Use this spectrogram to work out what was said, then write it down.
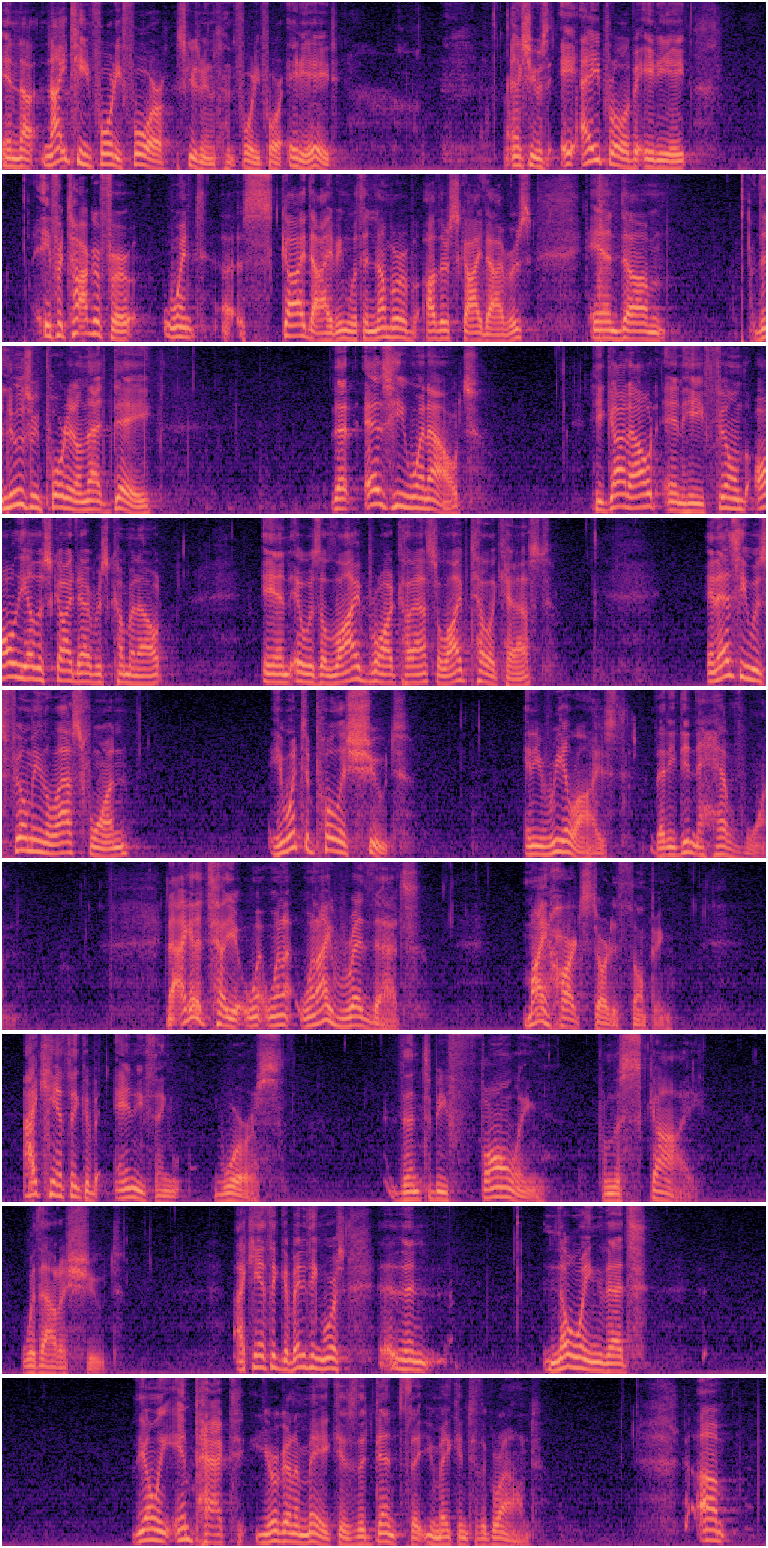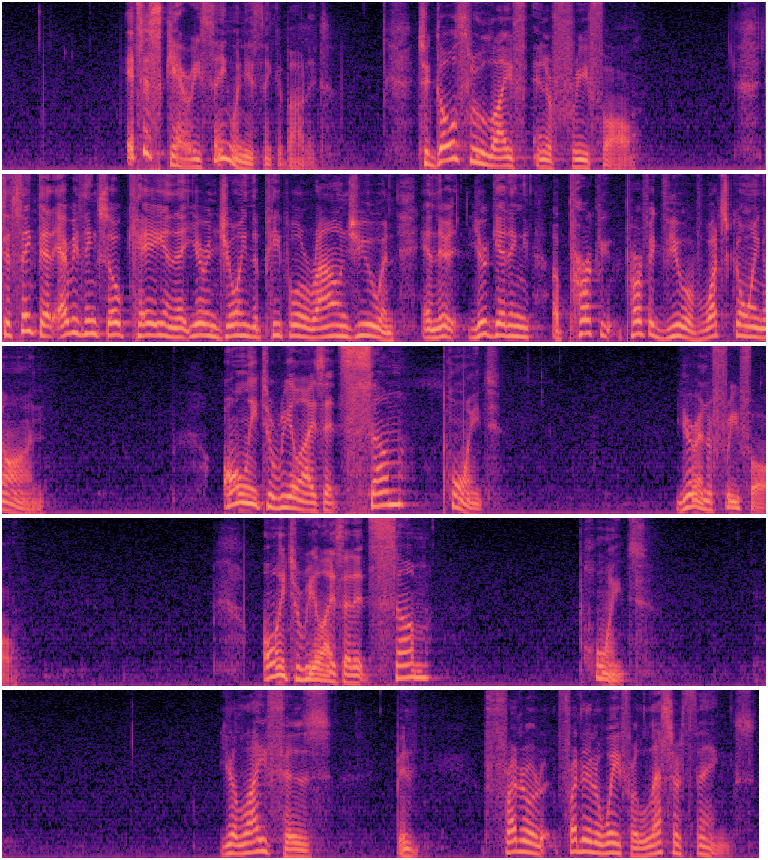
In uh, 1944, excuse me, 44, 88, actually it was a- April of 88, a photographer went uh, skydiving with a number of other skydivers, and um, the news reported on that day that as he went out, he got out and he filmed all the other skydivers coming out, and it was a live broadcast, a live telecast. And as he was filming the last one, he went to pull his chute, and he realized that he didn't have one. Now, I got to tell you, when, when, I, when I read that, my heart started thumping. I can't think of anything worse than to be falling from the sky without a chute. I can't think of anything worse than knowing that the only impact you're going to make is the dent that you make into the ground. Um, it's a scary thing when you think about it. To go through life in a free fall, to think that everything's okay and that you're enjoying the people around you and, and you're getting a per- perfect view of what's going on, only to realize at some point you're in a free fall. Only to realize that at some point your life has been fretted, fretted away for lesser things.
